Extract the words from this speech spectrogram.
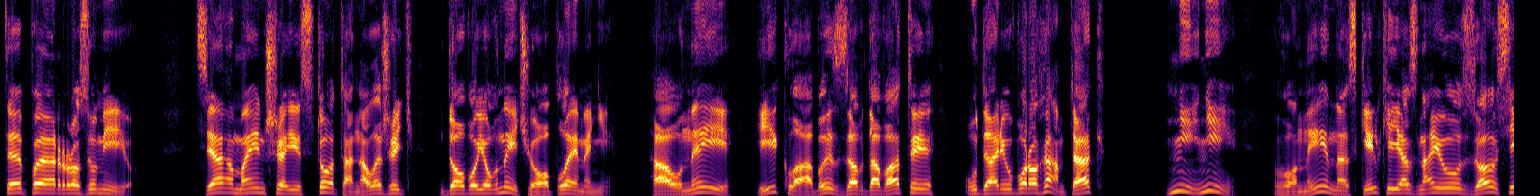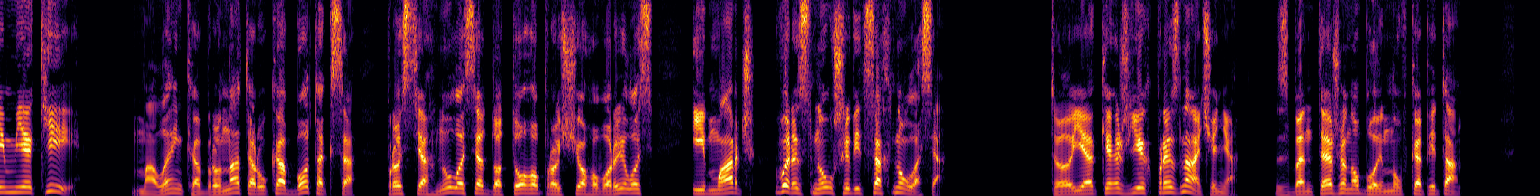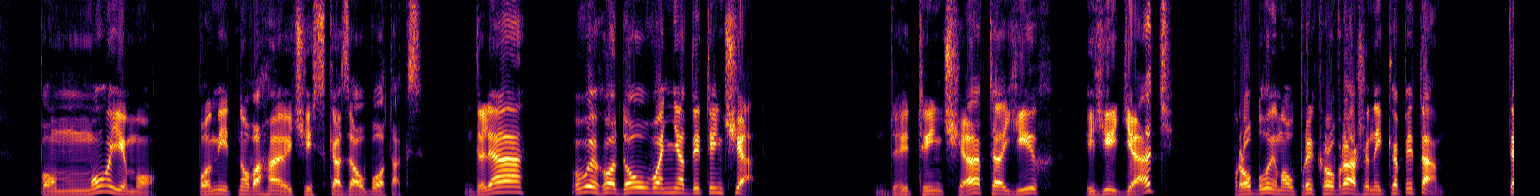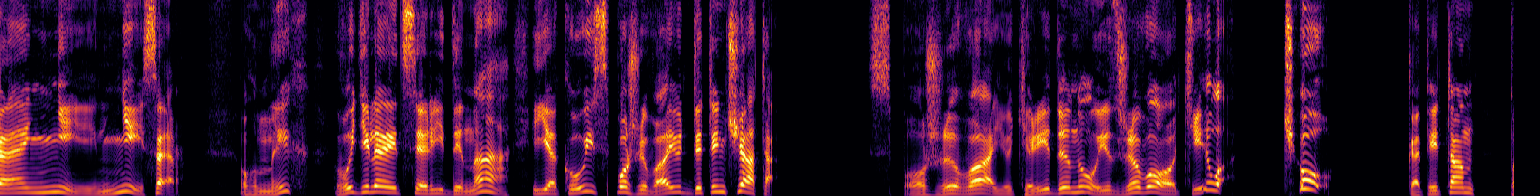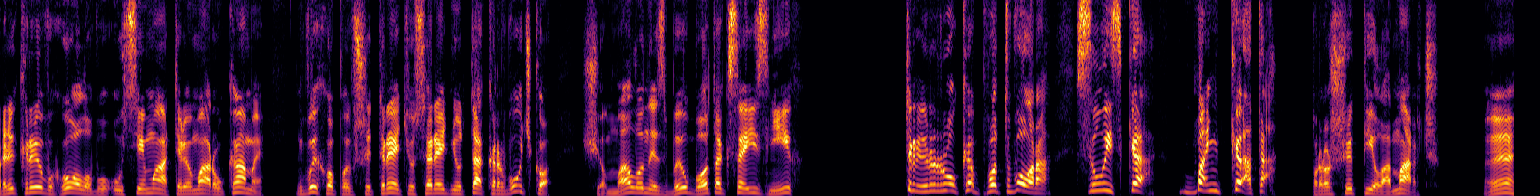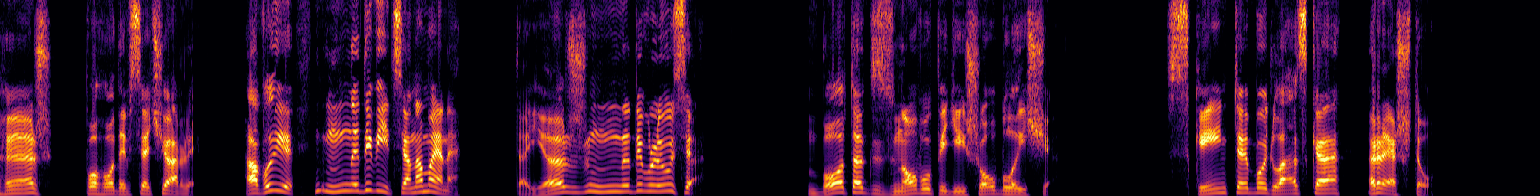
Тепер розумію. Ця менша істота належить до войовничого племені, а у неї ікла, аби завдавати ударів ворогам, так? Ні, ні. Вони, наскільки я знаю, зовсім м'які. Маленька бруната рука Ботакса простягнулася до того, про що говорилось, і Марч, вириснувши, відсахнулася. То яке ж їх призначення? збентежено блимнув капітан. По-моєму, помітно вагаючись, сказав Ботакс, для вигодовування дитинчат. Дитинчата їх їдять? проблимав прикровражений капітан. Та ні, ні, сер. У них виділяється рідина, яку й споживають дитинчата. Споживають рідину із живого тіла? Чу. Капітан прикрив голову усіма трьома руками, вихопивши третю середню так рвучко, що мало не збив ботакса із ніг. Трирука потвора, слизька, баньката, прошипіла Марч. Еге ж, погодився Чарлі. А ви не дивіться на мене. Та я ж не дивлюся. Ботакс знову підійшов ближче. Скиньте, будь ласка, решту.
